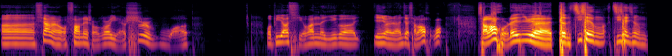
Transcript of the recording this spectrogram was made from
呃，下面我放这首歌也是我我比较喜欢的一个音乐人，叫小老虎。小老虎的音乐的极限极限性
